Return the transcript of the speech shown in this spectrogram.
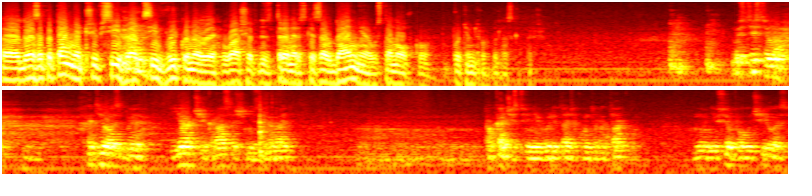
Е, Два запитання. Чи всі гравці виконали ваше тренерське завдання, установку? Потім друг, будь ласка, перше. Ну, естественно, хотелось бы ярче, красочнее сыграть, э, покачественнее вылетать в контратаку. Но не все получилось.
